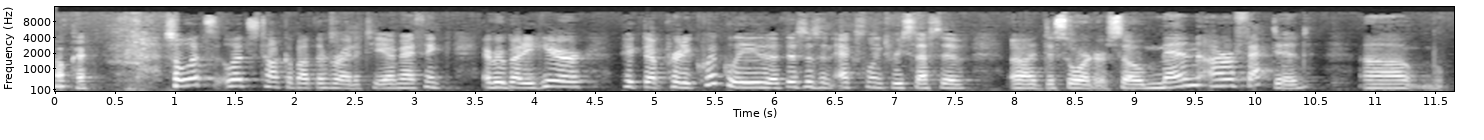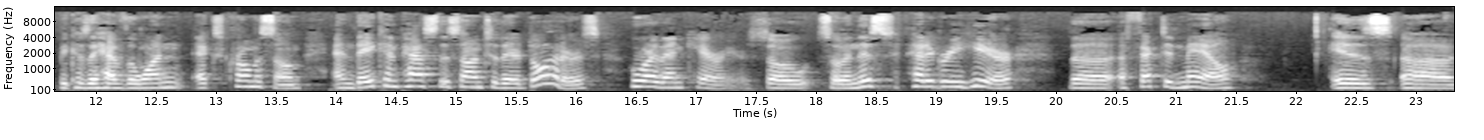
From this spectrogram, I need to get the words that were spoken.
Okay. So let's let's talk about the heredity. I mean, I think everybody here picked up pretty quickly that this is an X-linked recessive uh, disorder. So men are affected uh, because they have the one X chromosome, and they can pass this on to their daughters, who are then carriers. So, so in this pedigree here, the affected male is, uh,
